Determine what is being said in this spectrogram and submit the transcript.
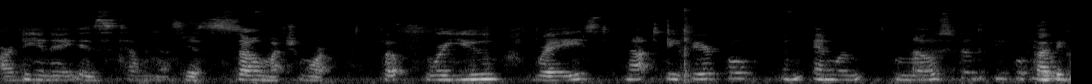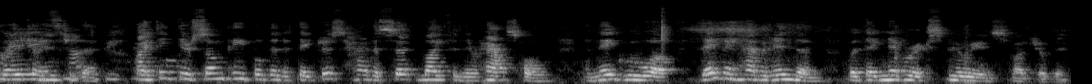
our DNA is telling us Yes. so much more. But were you raised not to be fearful, and, and were most of the people here I'd be glad to answer not that. to I think there's some people that if they just had a set life in their household and they grew up, they may have it in them, but they never experienced much of it.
